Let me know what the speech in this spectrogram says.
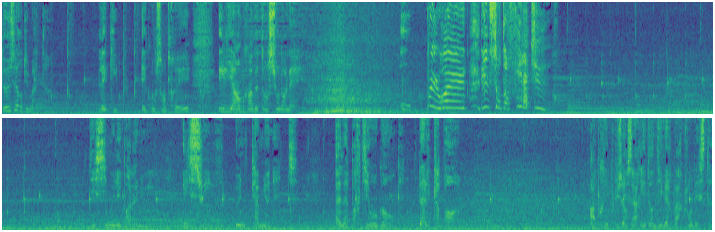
2 heures du matin. L'équipe est concentrée, il y a un brin de tension dans l'air. Oh purée Ils sont en filature Dissimulés par la nuit, ils suivent une camionnette. Elle appartient au gang d'Al Capone. Après plusieurs arrêts dans divers bars clandestins,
